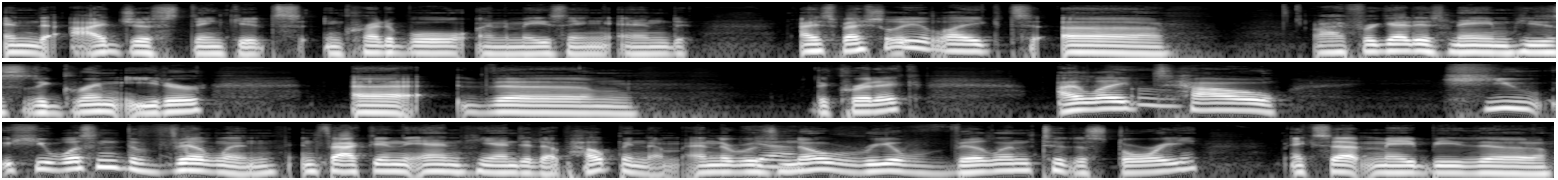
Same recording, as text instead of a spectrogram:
And I just think it's incredible and amazing. And I especially liked, uh, I forget his name. He's the Grim Eater. Uh, the, um, the critic. I liked Oh. how he he wasn't the villain. In fact, in the end, he ended up helping them, and there was Yeah. no real villain to the story, except maybe the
